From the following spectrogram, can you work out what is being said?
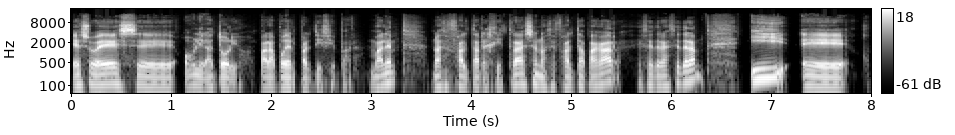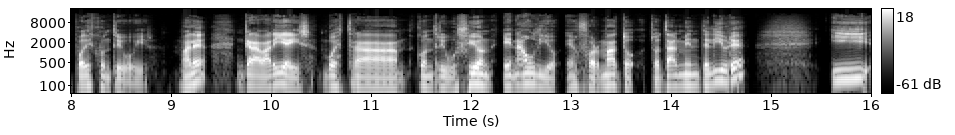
Eso es eh, obligatorio para poder participar, ¿vale? No hace falta registrarse, no hace falta pagar, etcétera, etcétera. Y eh, podéis contribuir, ¿vale? Grabaríais vuestra contribución en audio en formato totalmente libre y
